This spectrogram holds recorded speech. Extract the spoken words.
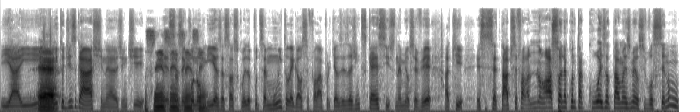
E aí É. é muito desgaste, né? A gente. Sim, sim, essas sim, sim. economias, essas coisas, putz, é muito legal você falar, porque às vezes a gente esquece isso, né, meu? Você vê aqui esse setup, você fala, nossa, olha quanta coisa tá, mas, meu, se você não,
